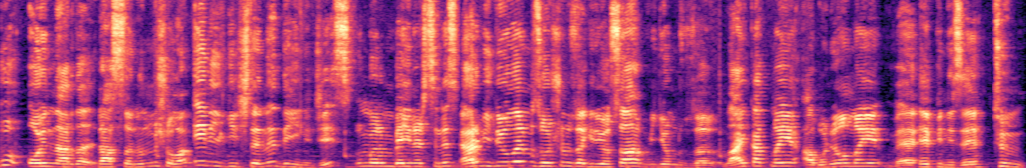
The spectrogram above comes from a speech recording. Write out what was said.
bu oyunlarda rastlanılmış olan en ilginçlerine değineceğiz. Umarım beğenirsiniz. Eğer videolarımız hoşunuza gidiyorsa videomuza like atmayı, abone olmayı ve hepinizi tüm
